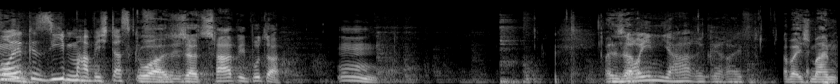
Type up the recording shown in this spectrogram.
Wolke 7, habe ich das Gefühl. Boah, das ist ja zart wie Butter. Mm. Also, aber, Neun Jahre gereift. aber ich meine,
